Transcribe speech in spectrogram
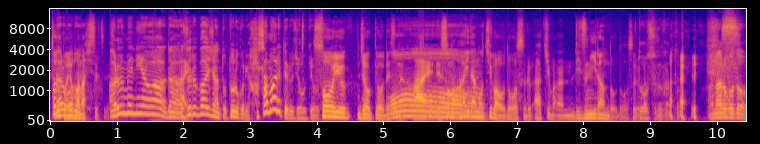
トルコ山梨施設アルメニアはだアゼルバイジャンとトルコに挟まれてる状況、はい、そういう状況ですね、はい、でその間の千葉をどうする？あ千葉ディズニーランドをどうするか。どうするかと、あなるほど。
